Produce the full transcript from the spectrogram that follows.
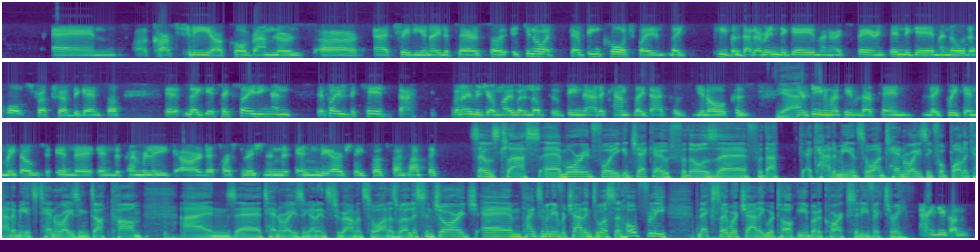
um, Cork City or Cobh Ramblers or uh, Treaty United players. So it, you know what, they're being coached by like people that are in the game and are experienced in the game and know the whole structure of the game. So it, like it's exciting. And if I was a kid back when I was young, I would have loved to have been at a camp like that because you know because yeah. you're dealing with people that are playing like week in week out in the in the Premier League or the First Division in the, in the Irish League. So it's fantastic. Sounds class. Uh, more info you can check out for those uh, for that academy and so on. 10 Rising Football Academy. It's 10rising.com and uh, 10 Rising on Instagram and so on as well. Listen, George, um, thanks a million for chatting to us. And hopefully, next time we're chatting, we're talking about a Cork City victory. Thank you, Colm.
